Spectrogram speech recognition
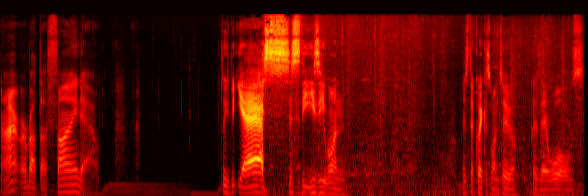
All right, we're about to find out. Please be yes. This is the easy one. This is the quickest one too, because they're wolves.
